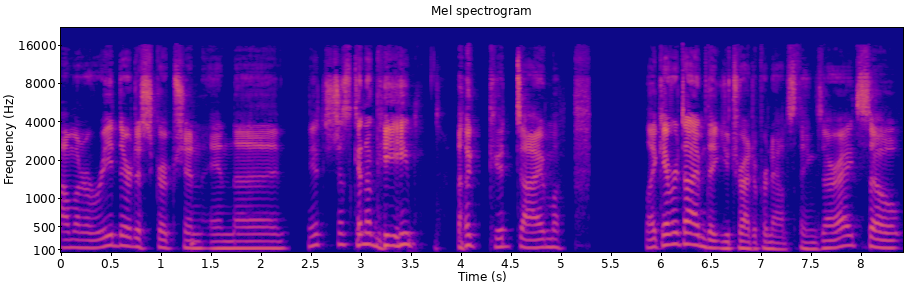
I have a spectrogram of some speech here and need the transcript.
I'm gonna read their description, and uh, it's just gonna be a good time, like every time that you try to pronounce things. All right, so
